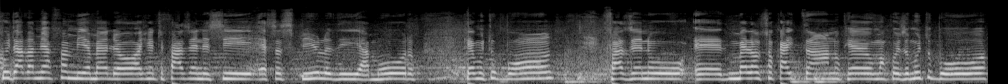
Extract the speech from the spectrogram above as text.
cuidar da minha família melhor, a gente fazendo esse, essas pílulas de amor, que é muito bom, fazendo é, melão São Caetano, que é uma coisa muito boa,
